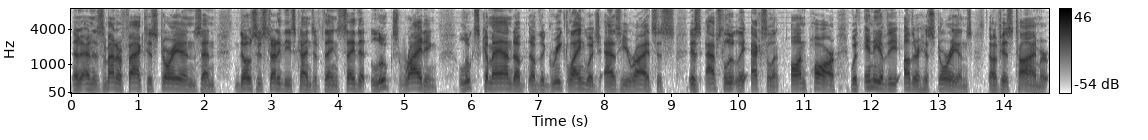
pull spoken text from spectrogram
And, and, as a matter of fact, historians and those who study these kinds of things say that Luke's writing, Luke's command of, of the Greek language as he writes, is, is absolutely excellent, on par with any of the other historians of his time or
